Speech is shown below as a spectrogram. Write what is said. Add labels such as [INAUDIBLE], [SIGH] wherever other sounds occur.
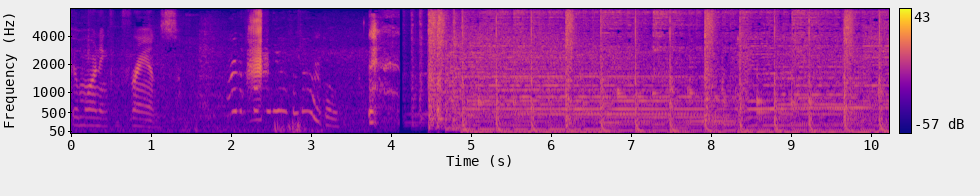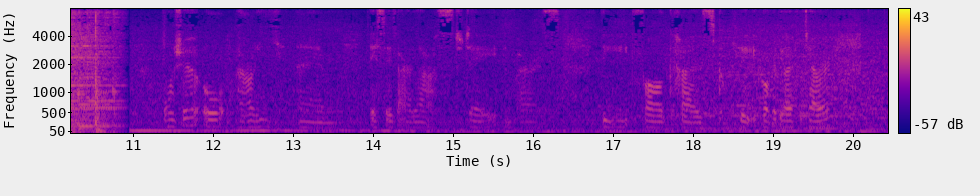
Good morning from France. Where the fuck did the Eiffel Tower go? Bonjour au Paris. Um, this is our last day in Paris. The fog has completely covered the Eiffel Tower.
